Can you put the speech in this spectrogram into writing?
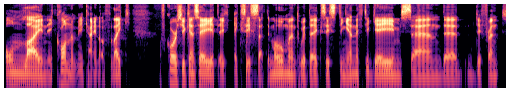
online economy, kind of like of course you can say it exists at the moment with the existing nft games and uh, different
